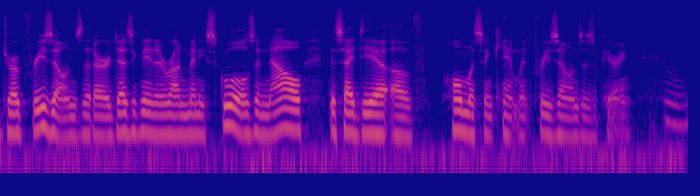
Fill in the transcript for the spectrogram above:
drug free zones that are designated around many schools, and now this idea of homeless encampment free zones is appearing. Mm.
